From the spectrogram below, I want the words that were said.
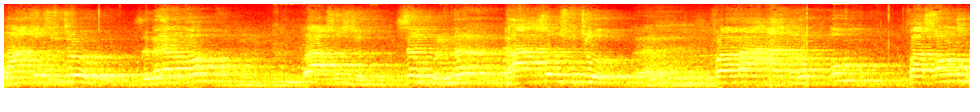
langsung sujud. Dengan apa? Langsung sujud. Yang benar langsung sujud. Fama adrokum fasollu.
